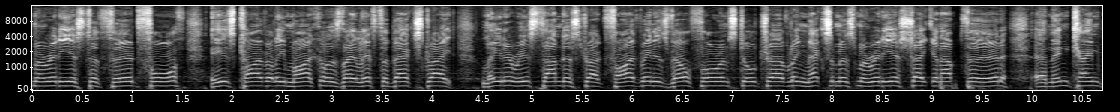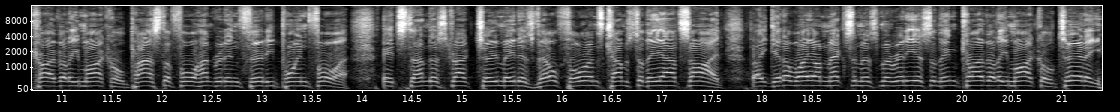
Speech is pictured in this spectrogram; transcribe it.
Meridius to third, fourth is Kyvalley Michael as they left the back straight. Leader is Thunderstruck. Five metres Val Thorens still travelling. Maximus Meridius shaken up third. And then came Kyvalley Michael past the 430.4. It's Thunderstruck two metres. Val Thorens comes to the outside. They get away on Maximus Meridius and then Kyvalley Michael turning.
